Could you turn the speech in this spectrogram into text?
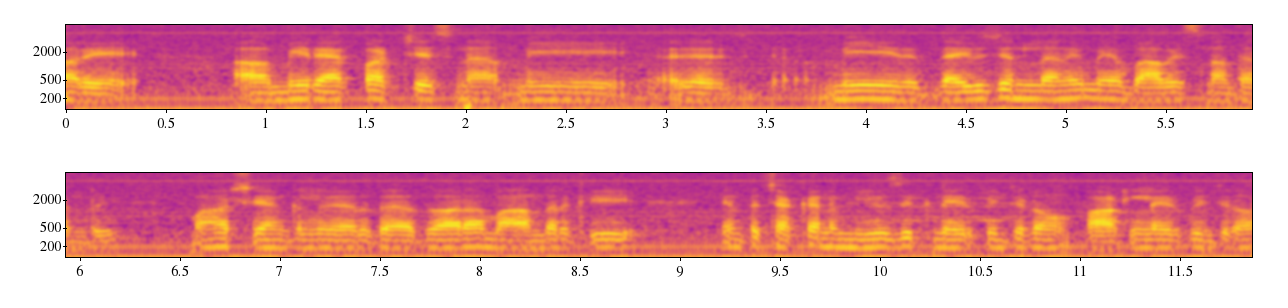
మరి మీరు ఏర్పాటు చేసిన మీ మీ దైవజనులని మేము భావిస్తున్నాం తండ్రి. మహర్షి అంకుల్ గారి ద్వారా మా అందరికీ ఇంత చక్కని మ్యూజిక్ నేర్పించడం పాటలు నేర్పించడం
